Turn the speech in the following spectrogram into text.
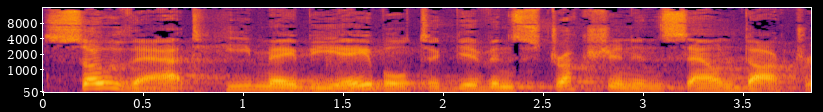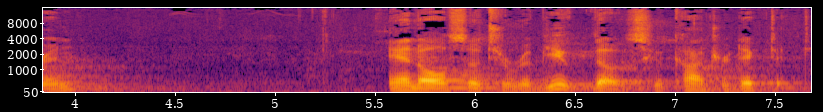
so that he may be able to give instruction in sound doctrine and also to rebuke those who contradict it.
